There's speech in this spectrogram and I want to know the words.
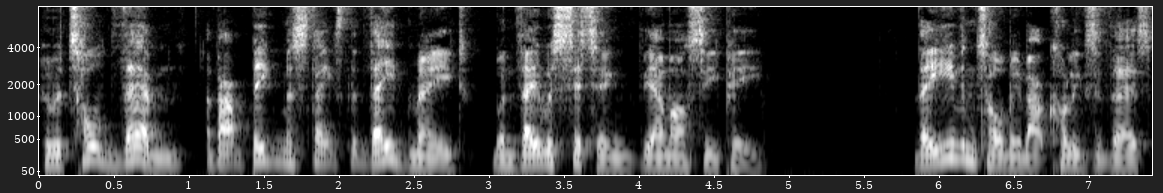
who had told them about big mistakes that they'd made when they were sitting the MRCP. They even told me about colleagues of theirs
